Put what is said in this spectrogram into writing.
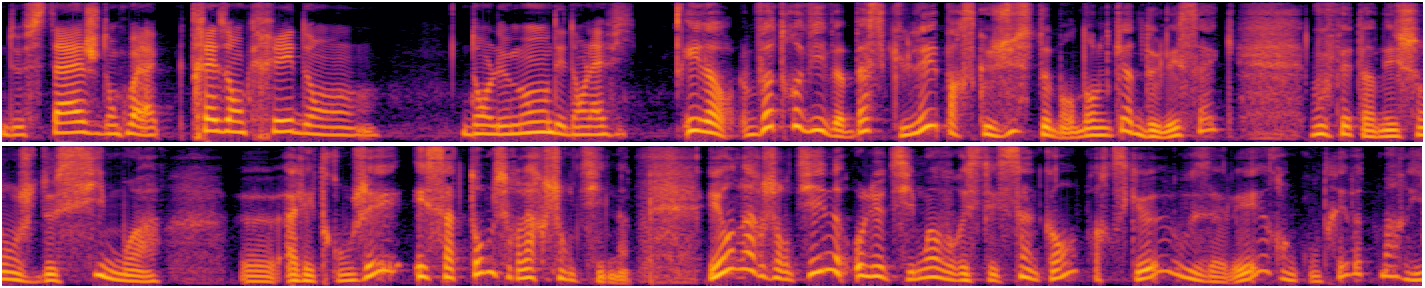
de stages. Donc voilà, très ancré dans dans le monde et dans la vie. Et alors, votre vie va basculer parce que justement, dans le cadre de l'ESSEC, vous faites un échange de six mois euh, à l'étranger et ça tombe sur l'Argentine. Et en Argentine, au lieu de six mois, vous restez cinq ans parce que vous allez rencontrer votre mari.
